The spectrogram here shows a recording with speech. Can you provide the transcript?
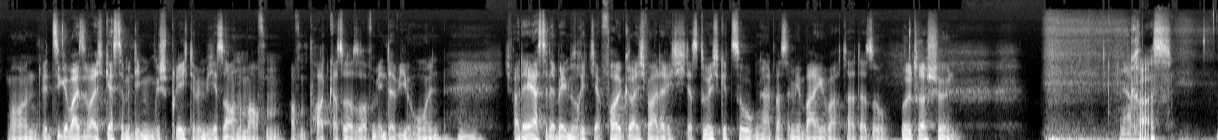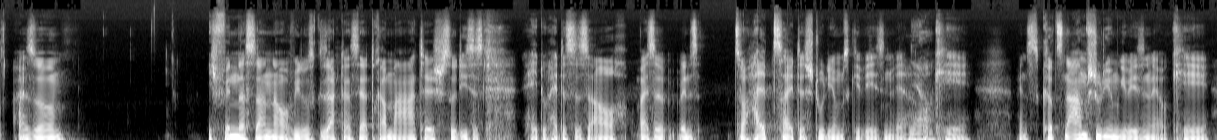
Und witzigerweise war ich gestern mit ihm im Gespräch, der will mich jetzt auch nochmal auf dem, auf dem Podcast oder so auf dem Interview holen. Ich war der Erste, der bei ihm so richtig erfolgreich war, der richtig das durchgezogen hat, was er mir beigebracht hat. Also ultra schön. Ja, Krass. Also, ich finde das dann auch, wie du es gesagt hast, sehr dramatisch. So dieses, hey, du hättest es auch, weißt du, wenn es zur Halbzeit des Studiums gewesen wäre, Ja. okay. Wenn es kurz nach dem Studium gewesen wäre, okay.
